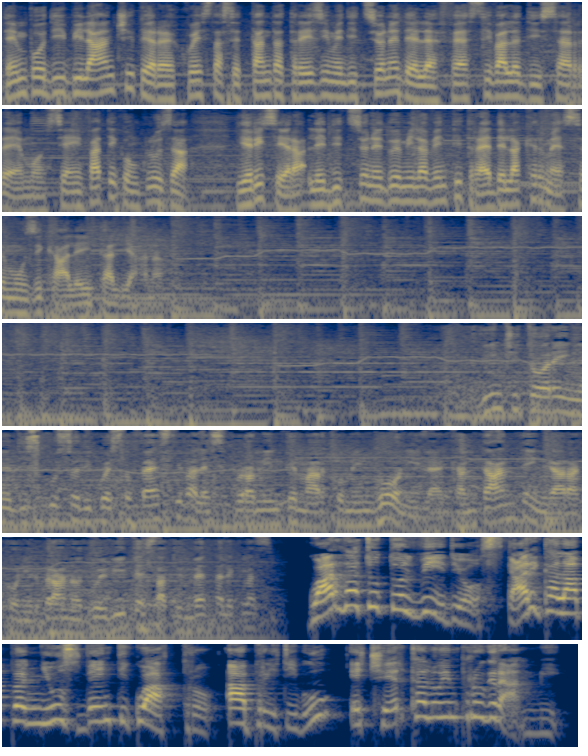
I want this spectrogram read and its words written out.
Tempo di bilanci per questa 73esima edizione del Festival di Sanremo. Si è infatti conclusa ieri sera l'edizione 2023 della Kermesse Musicale Italiana. Vincitore indiscusso di questo festival è sicuramente Marco Mengoni, il cantante in gara con il brano Due Vite è stato in vetta alle classifiche. Guarda tutto il video, scarica l'app News24, apri tv e cercalo in programmi.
